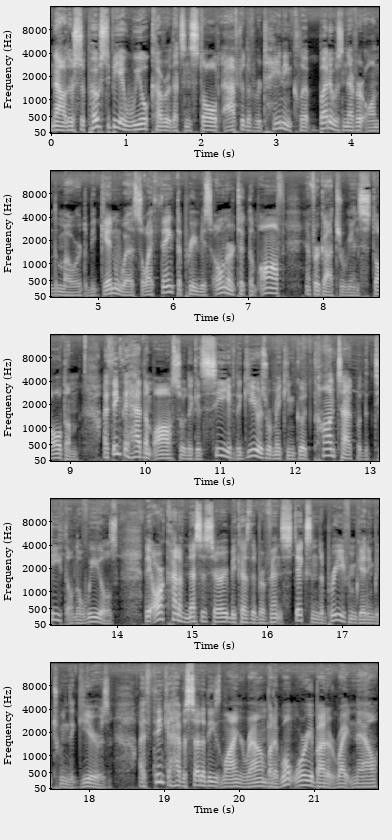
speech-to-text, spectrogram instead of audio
Now, there's supposed to be a wheel cover that's installed after the retaining clip, but it was never on the mower to begin with, so I think the previous owner took them off and forgot to reinstall them. I think they had them off so they could see if the gears were making good contact with the teeth on the wheels. They are kind of necessary because they prevent sticks and debris from getting between the gears. I think I have a set of these lying around, but I won't worry about it right now.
